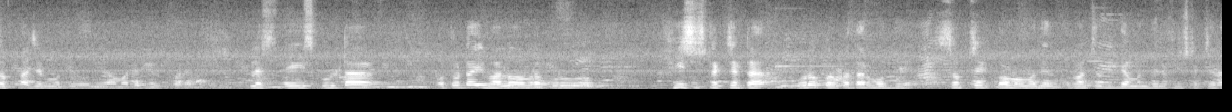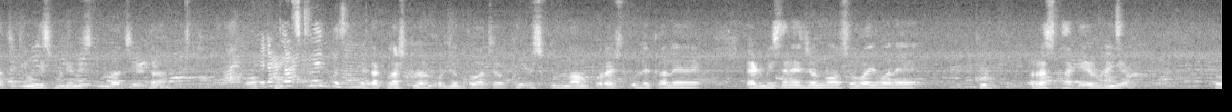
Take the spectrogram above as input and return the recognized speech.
সব কাজের মধ্যে উনি আমাদের হেল্প করেন প্লাস এই স্কুলটা অতটাই ভালো আমরা পুরো ফিস স্ট্রাকচারটা পুরো কলকাতার মধ্যে সবচেয়ে কম আমাদের পূর্বাঞ্চল বিদ্যা মন্দিরের ফি স্ট্রাকচার আছে। ইংলিশ মিডিয়াম স্কুল আছে এটা। এটা ক্লাস টুয়েলভ পর্যন্ত? আছে। খুব স্কুল নাম করা। স্কুল এখানে অ্যাডমিশনের জন্য সবাই মানে খুব রাশ থাকে এভরি ইয়ার তো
